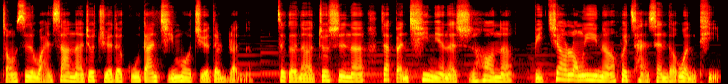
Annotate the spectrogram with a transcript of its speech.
总是晚上呢就觉得孤单寂寞，觉得冷了。这个呢就是呢在本气年的时候呢比较容易呢会产生的问题。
